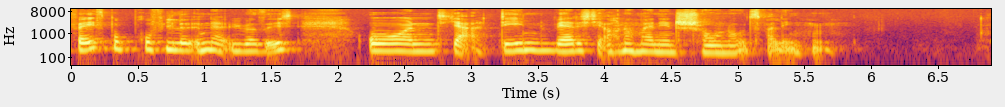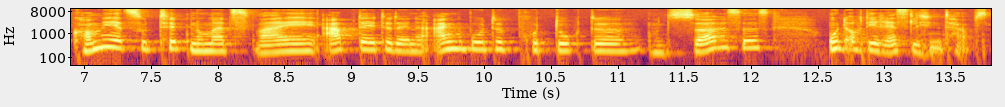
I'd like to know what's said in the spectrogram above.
Facebook-Profile in der Übersicht. Und ja, den werde ich dir auch nochmal in den Show Notes verlinken. Kommen wir jetzt zu Tipp Nummer zwei. Update deine Angebote, Produkte und Services und auch die restlichen Tabs.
